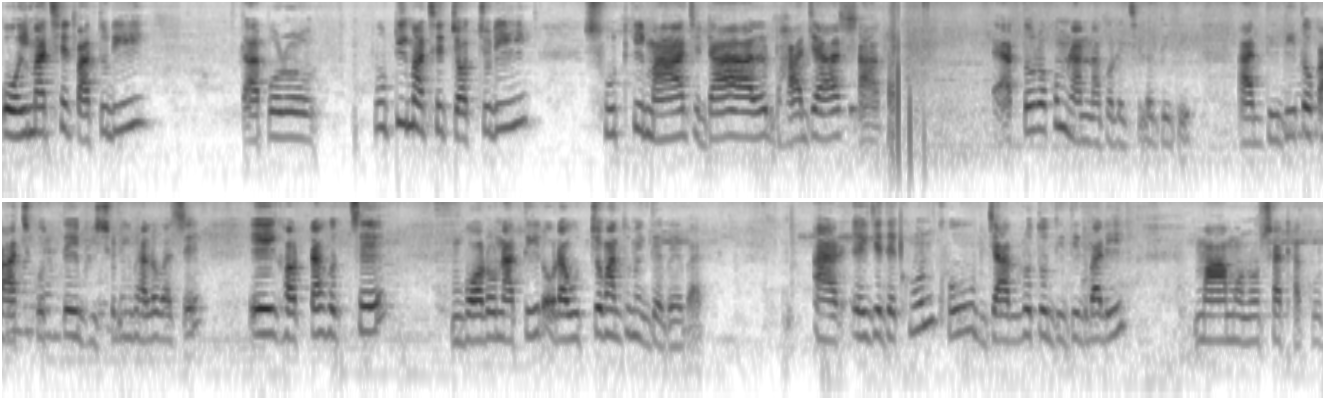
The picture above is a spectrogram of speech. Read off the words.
কই মাছের পাতুরি, তারপর পুঁটি মাছের চচ্চড়ি, শুটকি মাছ, ডাল, ভাজা, শাক। এত রকম রান্না করেছিল দিদি। আর দিদি তো কাজ করতে ভীষণই ভালোবাসে। এই ঘরটা হচ্ছে বড় নাতির, ওরা উচ্চ মাধ্যমিক দেবে এবার। আর এই যে দেখুন খুব জাগ্রত দিদির বাড়ি মা মনসা ঠাকুর।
